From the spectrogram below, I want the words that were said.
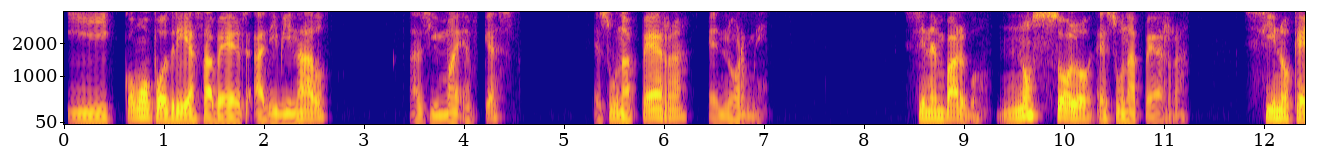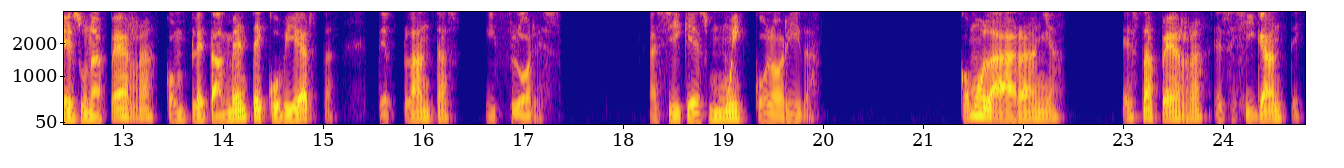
Y como podrías haber adivinado, as you might have guessed, es una perra enorme. Sin embargo, no solo es una perra, sino que es una perra completamente cubierta de plantas y flores. Así que es muy colorida. Como la araña, esta perra es gigante,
